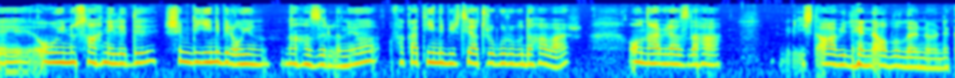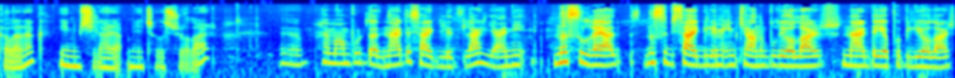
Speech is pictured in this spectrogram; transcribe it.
E, o oyunu sahneledi. Şimdi yeni bir oyuna hazırlanıyor. Fakat yeni bir tiyatro grubu daha var. Onlar biraz daha işte abilerini, ablalarını örnek alarak yeni bir şeyler yapmaya çalışıyorlar. Ee, hemen burada nerede sergilediler? Yani nasıl veya nasıl bir sergileme imkanı buluyorlar? Nerede yapabiliyorlar?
